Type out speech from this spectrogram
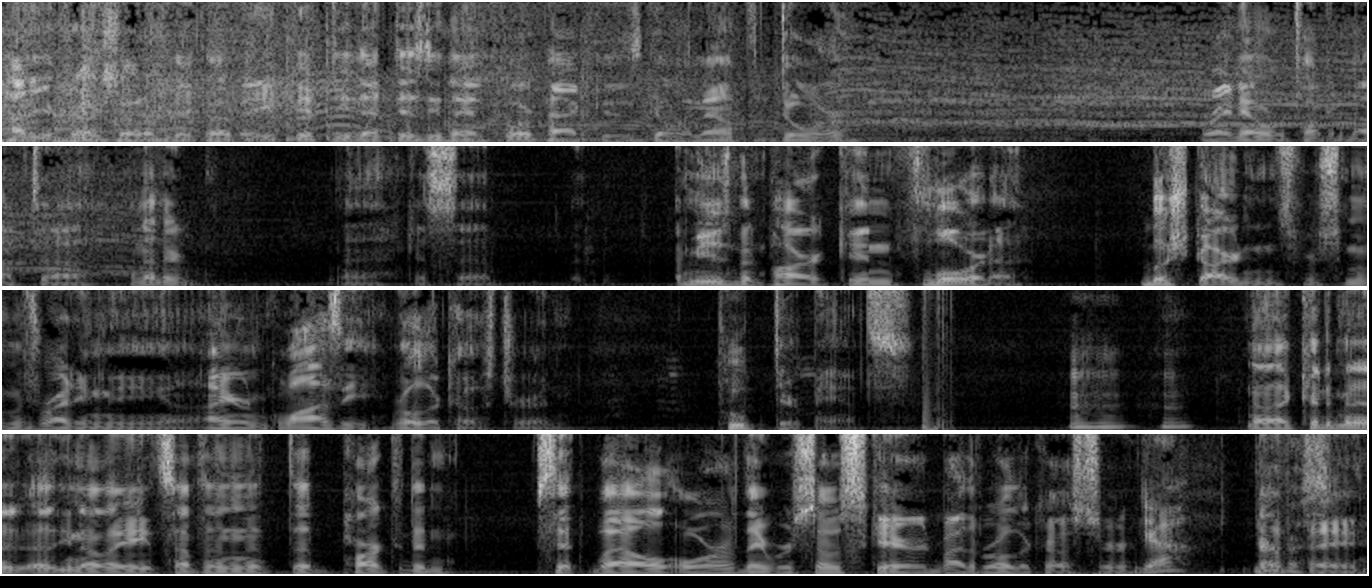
Heidi and Frank show. Don't forget, coming up at 8.50, that Disneyland four-pack is going out the door. Right now, we're talking about uh, another, uh, I guess, uh, amusement park in Florida, Busch Gardens, where someone was riding the uh, Iron Gwazi roller coaster and pooped their pants. Mm-hmm. Now, that could have been, a, a, you know, they ate something at the park that didn't sit well, or they were so scared by the roller coaster Yeah, that they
